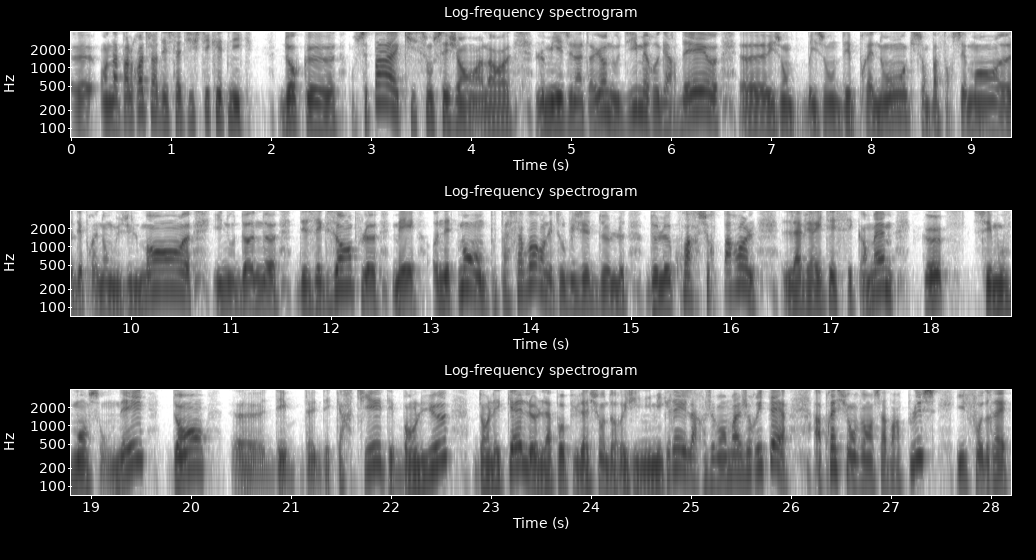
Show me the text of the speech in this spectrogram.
euh, on n'a pas le droit de faire des statistiques ethniques. Donc, euh, on ne sait pas qui sont ces gens. Alors, euh, le ministre de l'Intérieur nous dit, mais regardez, ils, ont, ils ont des prénoms qui ne sont pas forcément des prénoms musulmans. il nous donne des exemples. Mais honnêtement, on ne peut pas savoir. On est obligé de le, croire sur parole. La vérité, c'est quand même que ces mouvements sont nés dans des, des, quartiers, des banlieues, dans lesquels la population d'origine immigrée est largement majoritaire. Après, si on veut en savoir plus, il faudrait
